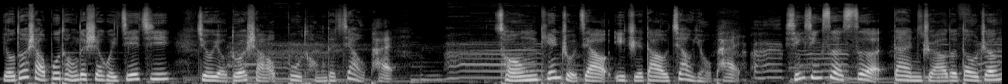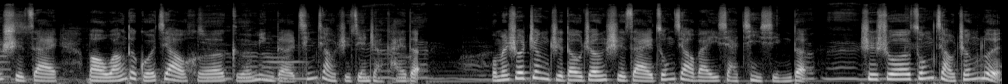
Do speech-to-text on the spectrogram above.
有多少不同的社会阶级，就有多少不同的教派，从天主教一直到教友派。形形色色，但主要的斗争是在保王的国教和革命的清教之间展开的。我们说政治斗争是在宗教外衣下进行的，是说宗教争论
